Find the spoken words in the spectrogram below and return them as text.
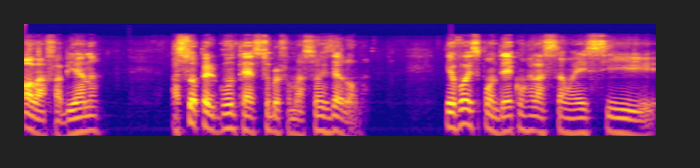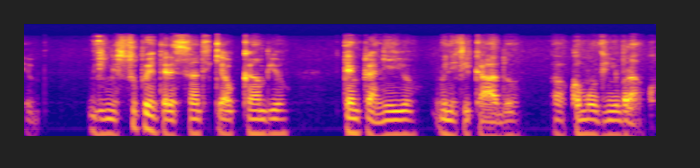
Olá, Fabiana. A sua pergunta é sobre formações de aroma. Eu vou responder com relação a esse vinho super interessante que é o câmbio tempranillo vinificado uh, como um vinho branco.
